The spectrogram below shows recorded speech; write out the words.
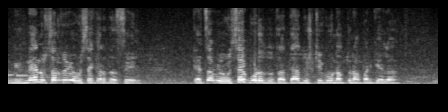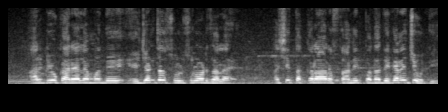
निर्णयानुसार जो व्यवसाय करत असेल त्याचा व्यवसाय बुडत होता त्या दृष्टिकोनातून आपण केलं. आर टी ओ कार्यालयामध्ये एजंटचा सुळसुळवाट झाला आहे अशी तक्रार स्थानिक पदाधिकाऱ्यांची होती.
